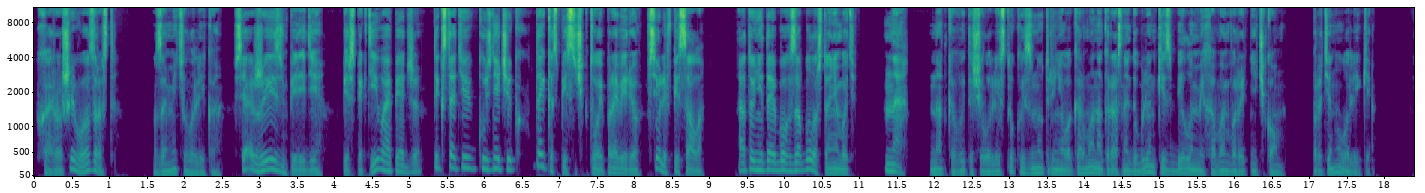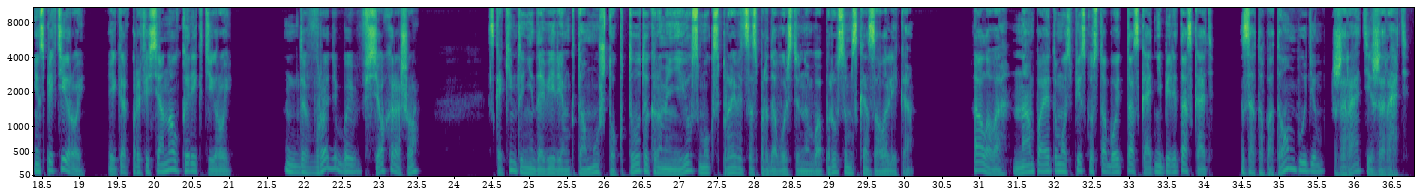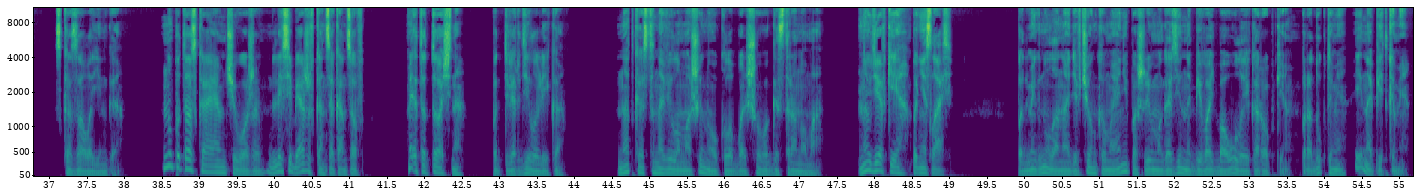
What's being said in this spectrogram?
«Хороший возраст», — заметила Лика. «Вся жизнь впереди. Перспектива опять же. Ты, кстати, кузнечик, дай-ка списочек твой проверю, все ли вписала. А то, не дай бог, забыла что-нибудь. На». Натка вытащила листок из внутреннего кармана красной дубленки с белым меховым воротничком. Протянула Лике. «Инспектируй. И как профессионал корректируй». «Да вроде бы все хорошо», с каким-то недоверием к тому, что кто-то, кроме нее, смог справиться с продовольственным вопросом, сказала Лика. «Алова, нам по этому списку с тобой таскать не перетаскать. Зато потом будем жрать и жрать», — сказала Инга. Ну, потаскаем, чего же, для себя же, в конце концов. Это точно, подтвердила Лика. Надка остановила машину около большого гастронома. Ну, девки, понеслась. Подмигнула она девчонкам, и они пошли в магазин набивать баулы и коробки продуктами и напитками.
